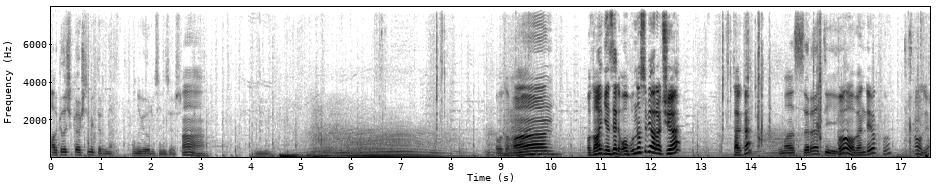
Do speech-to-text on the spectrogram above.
arkadaşı karşıda bekliyorum ben. Onu gördüyseniz eğer. Aa. O zaman o zaman gezelim. O bu nasıl bir araç ya? Serkan? Maserati. Oo bende yok bu. Ne oluyor?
